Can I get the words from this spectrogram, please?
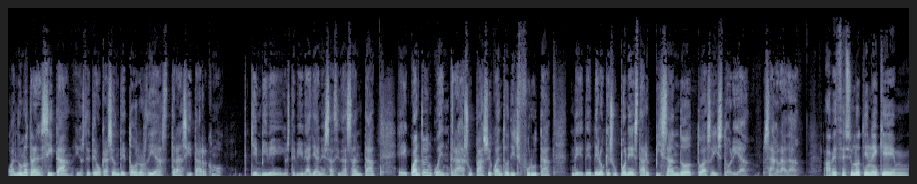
Cuando uno transita, y usted tiene ocasión de todos los días transitar como quien vive, y usted vive allá en esa ciudad santa, eh, ¿cuánto encuentra a su paso y cuánto disfruta de, de lo que supone estar pisando toda esa historia? Sagrada. A veces uno tiene que...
